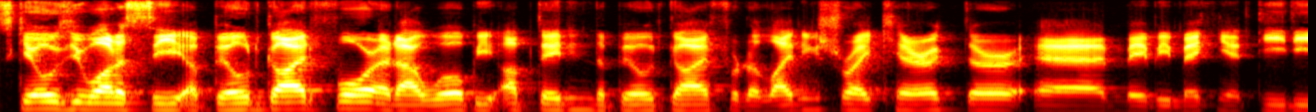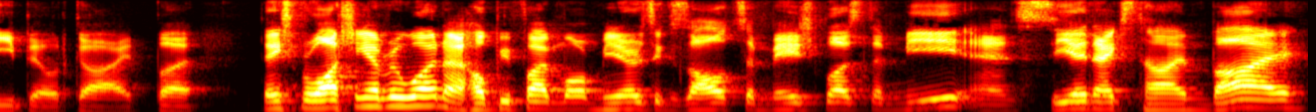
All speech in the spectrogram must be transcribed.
skills you want to see a build guide for, and I will be updating the build guide for the Lightning Strike character and maybe making a DD build guide. But thanks for watching, everyone. I hope you find more Mirrors, Exalts, and Mage Bloods than me, and see you next time. Bye.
